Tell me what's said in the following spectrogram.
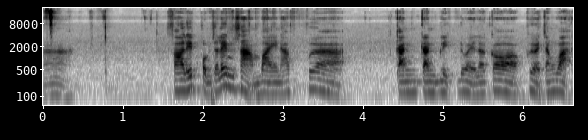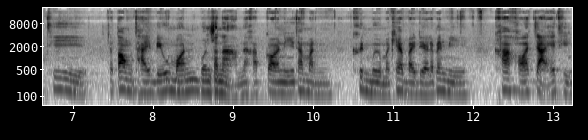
อ่า ฟาริสผมจะเล่น 3 ใบนะครับ เพื่อกันกันบลิกด้วย แล้วก็เผื่อจังหวะที่จะต้องไทบิวมอนบนสนามนะครับกรณีถ้ามันขึ้นมือมาแค่ใบเดียว แล้วไม่มีค่าคอสจ่ายให้ทิ้ง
